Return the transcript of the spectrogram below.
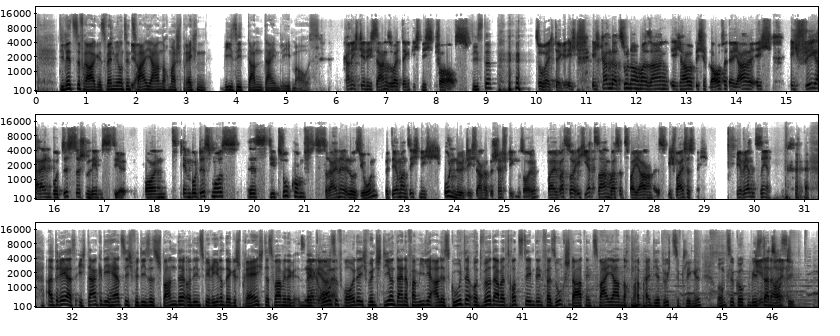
Die letzte Frage ist, wenn wir uns in ja. zwei Jahren nochmal sprechen, wie sieht dann dein Leben aus? Kann ich dir nicht sagen, soweit denke ich nicht voraus. Siehst du? So ich denke. Ich, ich kann dazu noch mal sagen, ich habe mich im Laufe der Jahre, ich, ich pflege einen buddhistischen Lebensstil. Und im Buddhismus ist die Zukunft reine Illusion, mit der man sich nicht unnötig lange beschäftigen soll. Weil was soll ich jetzt sagen, was in zwei Jahren ist? Ich weiß es nicht. Wir werden es sehen. Andreas, ich danke dir herzlich für dieses spannende und inspirierende Gespräch. Das war mir eine, eine große Freude. Ich wünsche dir und deiner Familie alles Gute und würde aber trotzdem den Versuch starten, in zwei Jahren nochmal bei dir durchzuklingeln, um zu gucken, wie es dann aussieht.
